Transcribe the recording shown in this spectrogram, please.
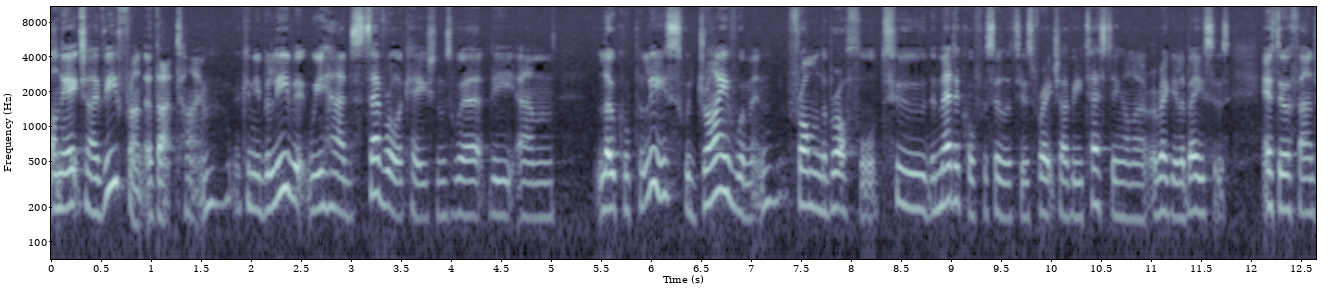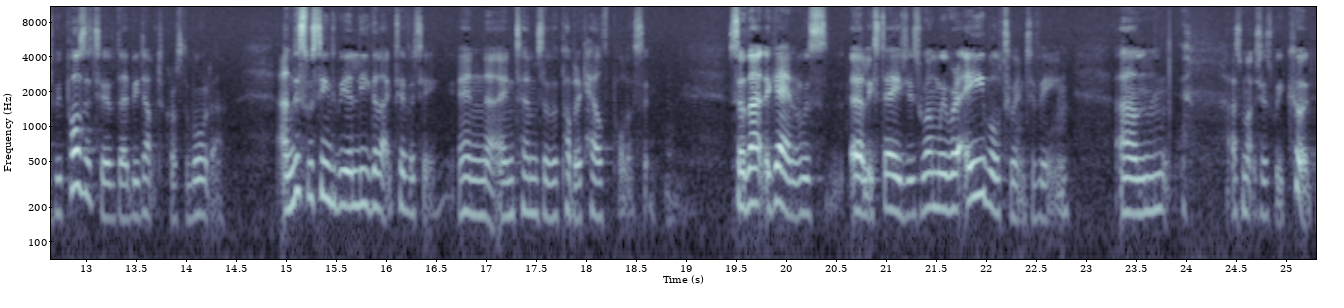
on the HIV front at that time, can you believe it? We had several occasions where the um, local police would drive women from the brothel to the medical facilities for HIV testing on a, a regular basis. If they were found to be positive, they'd be dumped across the border. And this was seen to be a legal activity in, uh, in terms of a public health policy. So that, again, was early stages when we were able to intervene um, as much as we could.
